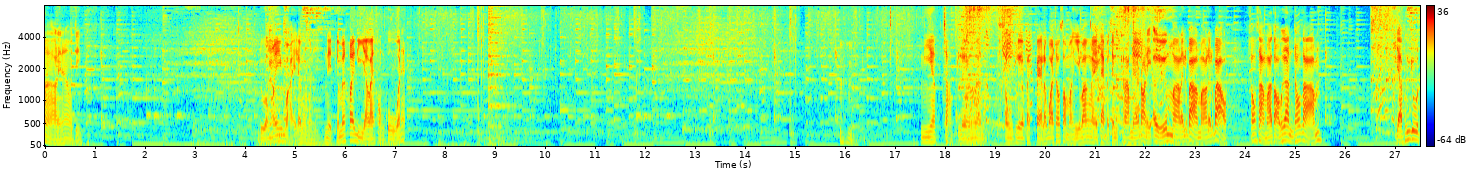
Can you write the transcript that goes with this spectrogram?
มาเลยนะจริง ดวงไม่ไหวแล้วผมวันนี้เน็ตก็ไม่ค่อยดีอะไรของกูวะเนี่ยอื้อหือ เงียบจัดเลยเพื่อนตรงเกลือแปลกๆแล้ววายช่องสามอย่างนี้ว่าไง แต่ไปเต็มกรัมเนี่ยตอนนี้เออมาเลยหรือเปล่ามาเลยหรือเปล่า ช่องสามมาต่อเพื่อนช่องสามอย่าเพิ่งหยุด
